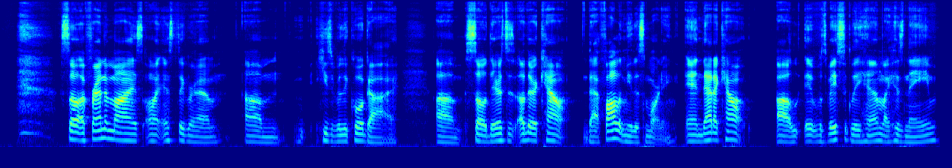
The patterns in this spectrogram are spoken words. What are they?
so a friend of mine's on Instagram. Um, he's a really cool guy. Um, so there's this other account that followed me this morning, and that account, uh, it was basically him, like his name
